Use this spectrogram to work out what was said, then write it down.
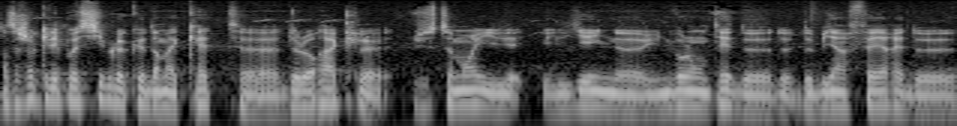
En sachant qu'il est possible que dans ma quête euh, de l'oracle, justement, il, il y ait une, une volonté de, de- de bien faire et de,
